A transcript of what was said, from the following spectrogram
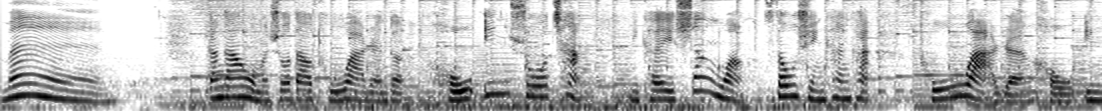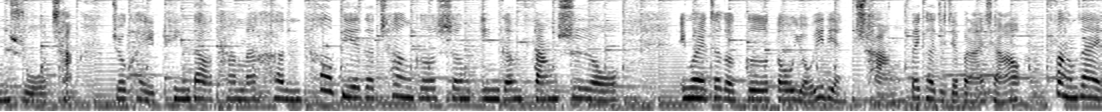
门。刚刚我们说到图瓦人的喉音说唱，你可以上网搜寻看看图瓦人喉音说唱，就可以听到他们很特别的唱歌声音跟方式哦。因为这个歌都有一点长，贝克姐姐本来想要放在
